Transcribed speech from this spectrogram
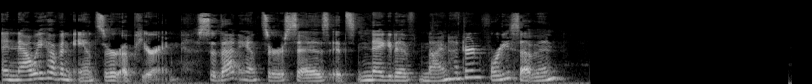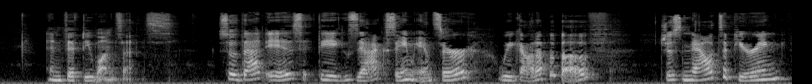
And now we have an answer appearing. So that answer says it's negative 947 and 51 cents. So that is the exact same answer we got up above, just now it's appearing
